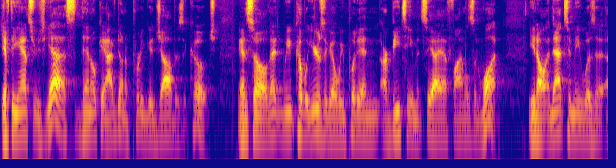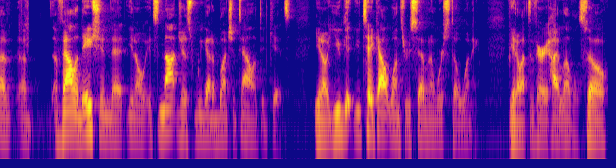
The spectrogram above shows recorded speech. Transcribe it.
If the answer is yes, then okay, I've done a pretty good job as a coach. And so that we a couple years ago we put in our B team at CIF finals and won. You know, and that to me was a, a, a validation that you know it's not just we got a bunch of talented kids. You know, you get you take out one through seven and we're still winning. You know, at the very high level. So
